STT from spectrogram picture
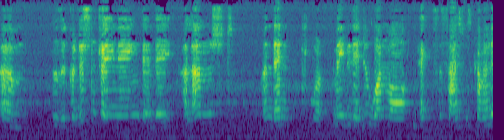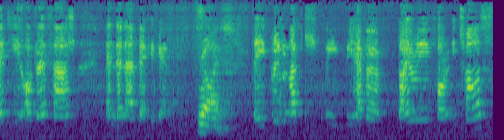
um, do the condition training, then they are lunched, and then maybe they do one more exercise with cavaletti or dressage, and then I'm back again. Right. They pretty much we we have a diary for each horse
